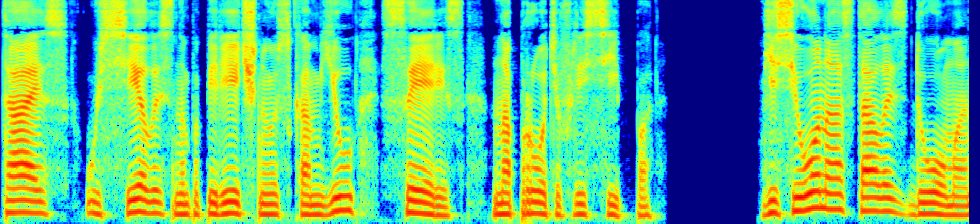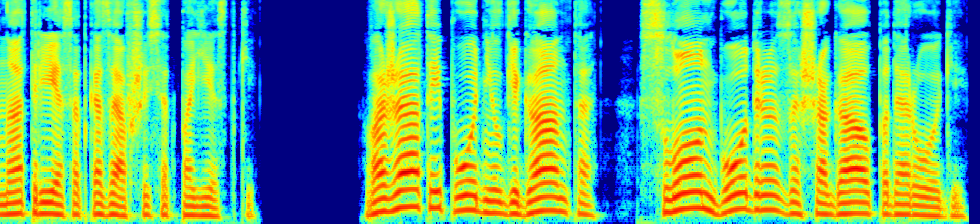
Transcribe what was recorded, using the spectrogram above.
Таис уселась на поперечную скамью с Эрис напротив Лисиппа, Гесиона осталась дома, наотрез отказавшись от поездки. Вожатый поднял гиганта, слон бодро зашагал по дороге.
